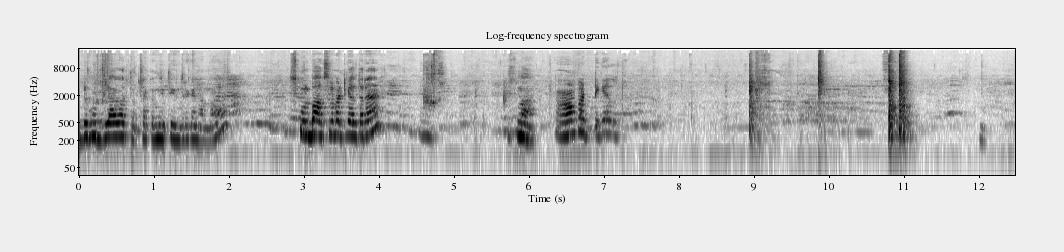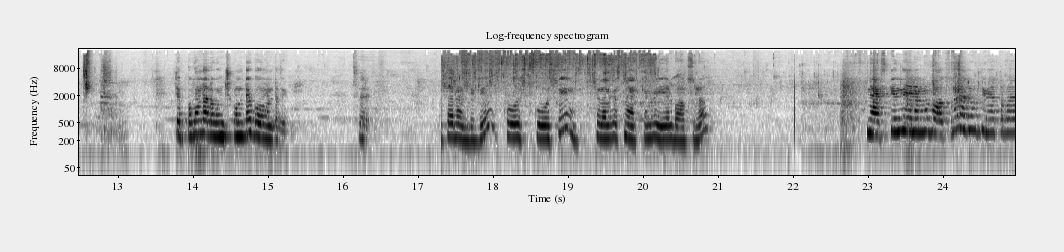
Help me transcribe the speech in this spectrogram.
గుడ్డు గుడ్లాగా వస్తుంది. చక్క మీరు తిందరిగానమ్మా. స్కూల్ బాక్స్లో పట్టుకెళ్తారా? పట్టుకెళ్తా. తిప్పకుండా అలా ఉంచుకుంటే బాగుంటుంది. సరే. అంతేనండి ఇది కోసి కోసి పిల్లలకి స్నాక్ కింద వేయాలి బాక్స్లో. స్నాక్స్ కింద ఏనమ్మా బాక్స్లో. అది తినేస్తావా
